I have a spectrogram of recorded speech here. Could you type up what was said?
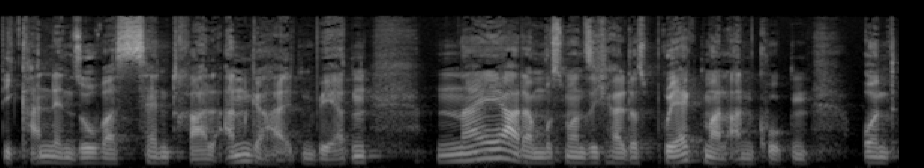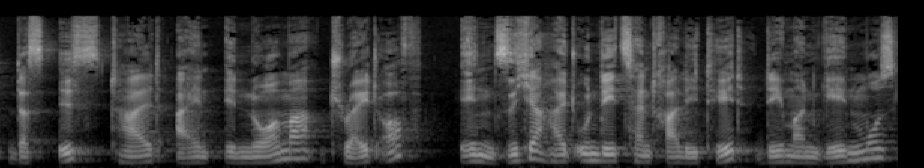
wie kann denn sowas zentral angehalten werden? Naja, da muss man sich halt das Projekt mal angucken. Und das ist halt ein enormer Trade-off in Sicherheit und Dezentralität, den man gehen muss,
